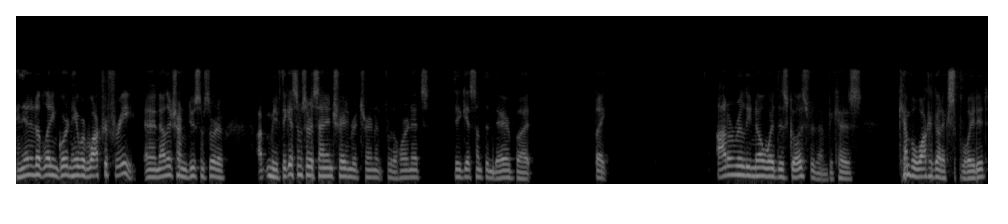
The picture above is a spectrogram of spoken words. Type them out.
And they ended up letting Gordon Hayward walk for free. And now they're trying to do some sort of, I mean, if they get some sort of sign and trade in return for the Hornets, they get something there. But like, I don't really know where this goes for them because Kemba Walker got exploited.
